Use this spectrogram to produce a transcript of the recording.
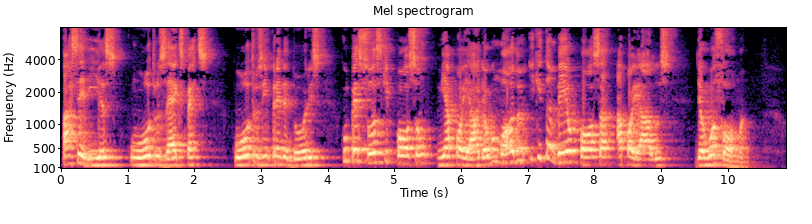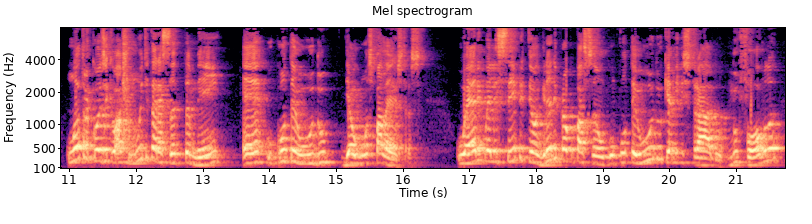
parcerias com outros experts, com outros empreendedores com pessoas que possam me apoiar de algum modo e que também eu possa apoiá-los de alguma forma. Uma outra coisa que eu acho muito interessante também é o conteúdo de algumas palestras. O Érico ele sempre tem uma grande preocupação com o conteúdo que é ministrado no Fórmula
